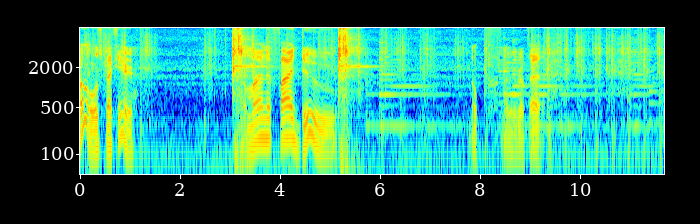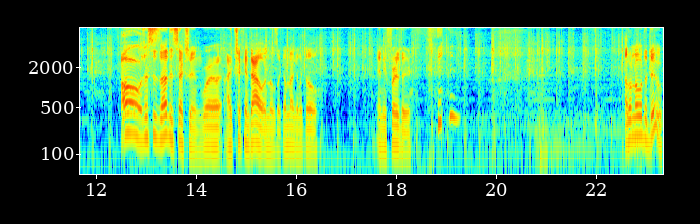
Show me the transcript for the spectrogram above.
Oh, what's back here? Don't mind if I do. Nope, not gonna grab that. Oh, this is the other section where I chickened out and I was like, I'm not gonna go any further. I don't know what to do.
